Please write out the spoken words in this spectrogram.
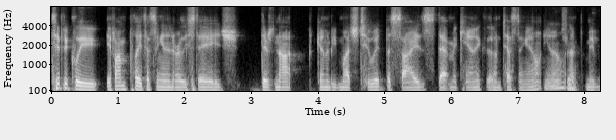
typically if i'm playtesting in an early stage there's not going to be much to it besides that mechanic that I'm testing out, you know, sure. maybe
